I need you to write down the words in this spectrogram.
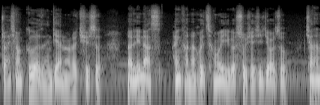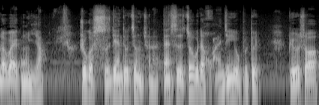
转向个人电脑的趋势，那 Linux 很可能会成为一个数学系教授，像他的外公一样。如果时间都正确了，但是周围的环境又不对。比如说，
